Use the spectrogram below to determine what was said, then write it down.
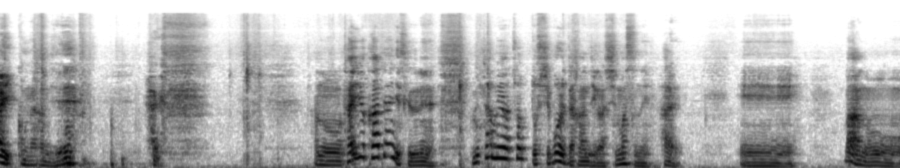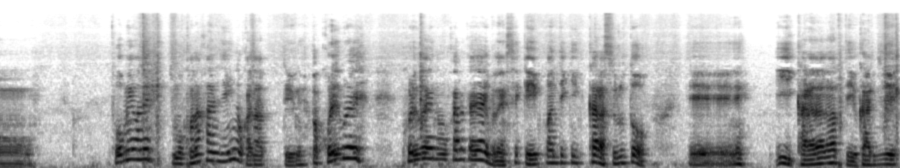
はい、こんな感じでね。はい。あの、体重変わってないんですけどね、見た目はちょっと絞れた感じがしますね。はい。えー、まああの当面はね、もうこんな感じでいいのかなっていうね、やっぱこれぐらい、これぐらいの体であればね、世間一般的からすると、えー、ね、いい体だっていう感じで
